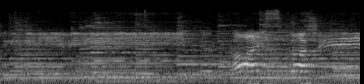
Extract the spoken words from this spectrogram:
скажи, Витер, дай скажи,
